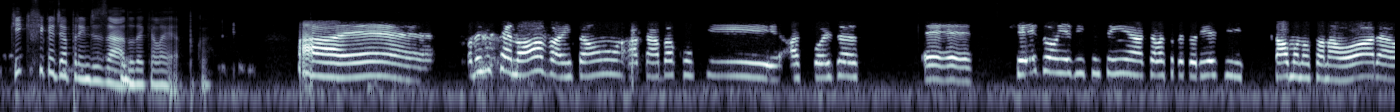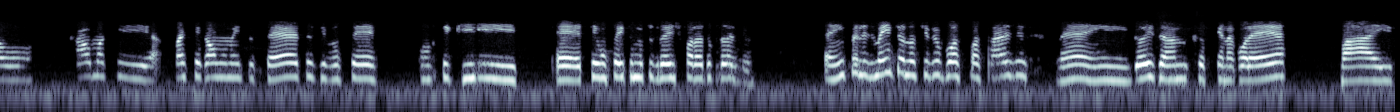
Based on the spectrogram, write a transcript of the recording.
O que, que fica de aprendizado daquela época? Ah, é. Quando a gente é nova, então acaba com que as coisas é, chegam e a gente não tem aquela sabedoria de calma não está na hora, ou calma que vai chegar o momento certo de você conseguir é, ter um feito muito grande fora do Brasil. É, infelizmente eu não tive boas passagens, né, em dois anos que eu fiquei na Coreia, mas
